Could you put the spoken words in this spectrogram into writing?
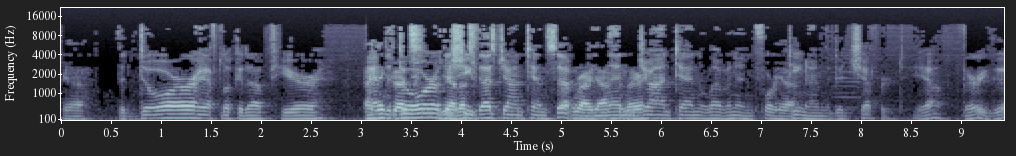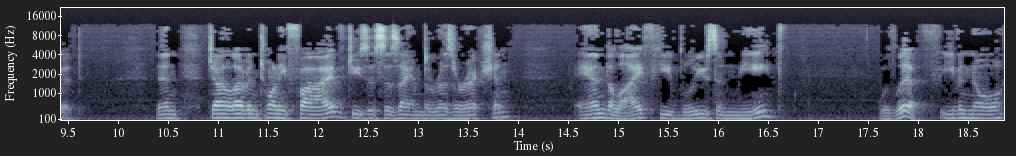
Yeah. The door, I have to look it up here. I think the that's- door of the that's sheep. That's John 10 7. right and then there. John 10, 11, and 14, I'm the good shepherd. Yeah, very good. Then John 11 25, Jesus says, I am the resurrection and the life. He believes in me will live, even though,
